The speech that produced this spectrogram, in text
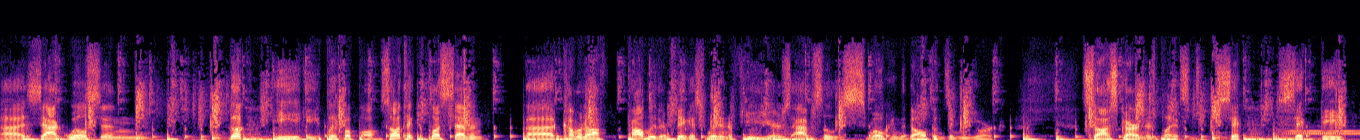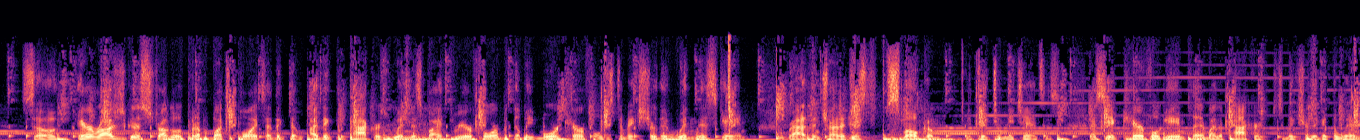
uh, Zach Wilson. Look, he, he can play football. So I'll take the plus seven. Uh, coming off probably their biggest win in a few years, absolutely smoking the Dolphins in New York. Sauce Gardner's playing some sick, sick D. So Aaron Rodgers is going to struggle to put up a bunch of points. I think the I think the Packers win this by three or four, but they'll be more careful just to make sure they win this game rather than trying to just smoke them and take too many chances. I see a careful game plan by the Packers to make sure they get the win,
